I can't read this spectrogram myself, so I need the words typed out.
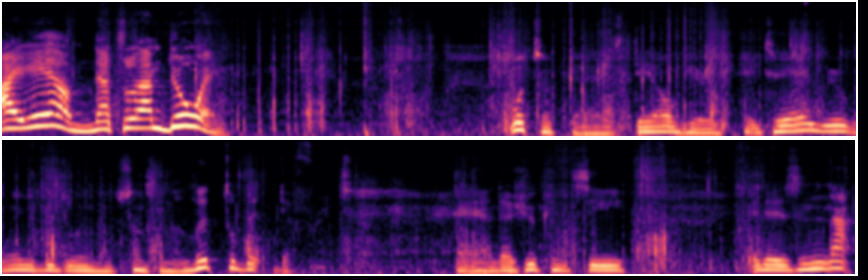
I am. That's what I'm doing. What's up, guys? Dale here. And today we're going to be doing something a little bit different. And as you can see, it is not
